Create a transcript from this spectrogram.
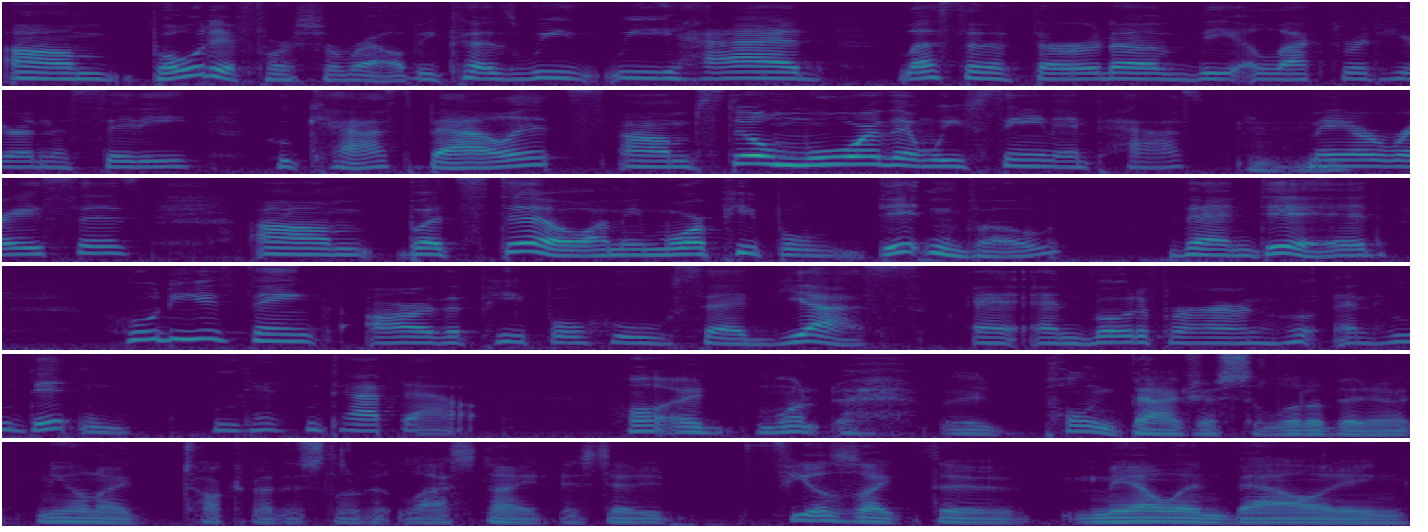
um, voted for Cherelle? Because we we had less than a third of the electorate here in the city who cast ballots. Um, still more than we've seen in past mayor races, um, but still, I mean, more people didn't vote than did. Who do you think are the people who said yes and, and voted for her, and who and who didn't? Who who tapped out? Well, I want uh, pulling back just a little bit. Uh, Neil and I talked about this a little bit last night. Is that it feels like the mail-in balloting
